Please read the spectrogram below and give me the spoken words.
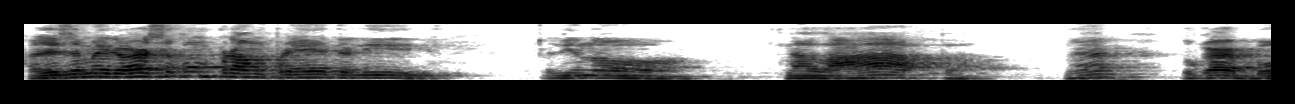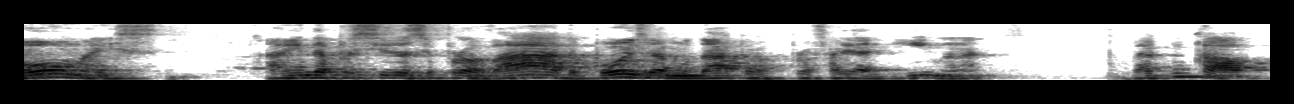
Às vezes é melhor você comprar um prédio ali, ali no, na Lapa, né? Lugar bom, mas ainda precisa se provar. Depois vai mudar para Faria Lima, né? Vai com calma.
